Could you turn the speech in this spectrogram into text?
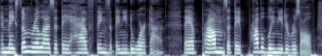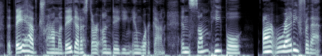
It makes them realize that they have things that they need to work on. They have problems that they probably need to resolve, that they have trauma they got to start undigging and work on. And some people aren't ready for that.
